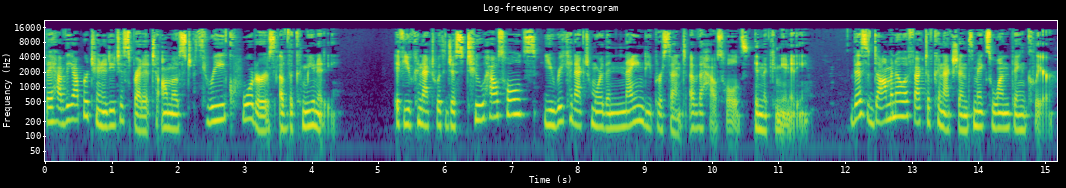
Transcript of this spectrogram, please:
they have the opportunity to spread it to almost three quarters of the community. If you connect with just two households, you reconnect more than 90% of the households in the community. This domino effect of connections makes one thing clear.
